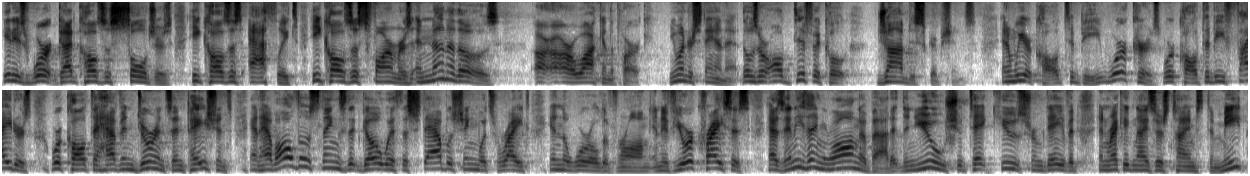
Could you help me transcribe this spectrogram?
It is work. God calls us soldiers, He calls us athletes, He calls us farmers, and none of those are, are a walk in the park. You understand that? Those are all difficult job descriptions. And we are called to be workers. We're called to be fighters. We're called to have endurance and patience and have all those things that go with establishing what's right in the world of wrong. And if your crisis has anything wrong about it, then you should take cues from David and recognize there's times to meet,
